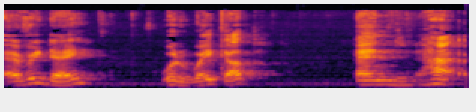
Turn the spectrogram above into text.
every day would wake up and ha-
